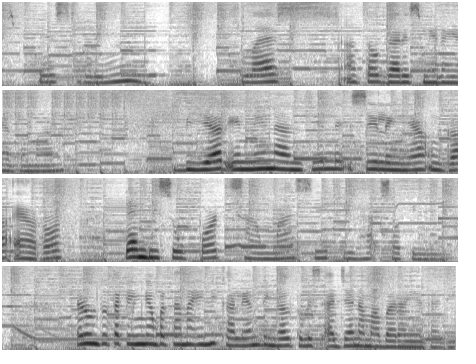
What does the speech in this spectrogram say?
space link slash atau garis miring ya teman biar ini nanti si linknya enggak error dan disupport sama si pihak shoppingnya dan untuk tag link yang pertama ini kalian tinggal tulis aja nama barangnya tadi.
